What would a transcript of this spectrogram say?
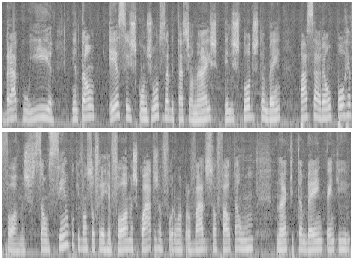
Bracuí. Então, esses conjuntos habitacionais, eles todos também passarão por reformas. São cinco que vão sofrer reformas, quatro já foram aprovados, só falta um, né, que também tem que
